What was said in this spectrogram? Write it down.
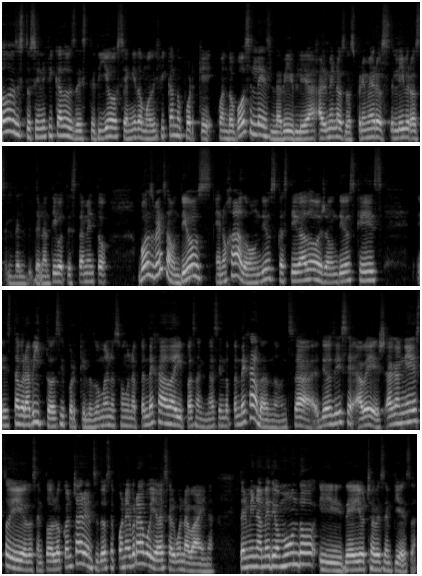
todos estos significados de este Dios se han ido modificando porque cuando vos lees la Biblia, al menos los primeros libros del, Antiguo Testamento, vos ves a un Dios enojado, a un Dios castigador, a un Dios que es está bravito, así, porque los humanos son una pendejada y pasan haciendo pendejadas, ¿no? O sea, Dios dice, a ver, hagan esto y ellos hacen todo lo contrario, entonces Dios se pone bravo y hace alguna vaina. Termina medio mundo y de ahí otra vez empieza.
